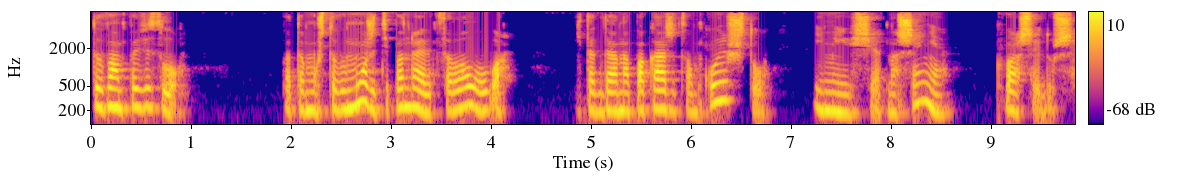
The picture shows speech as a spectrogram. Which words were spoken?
то вам повезло, потому что вы можете понравиться Лалова и тогда она покажет вам кое-что, имеющее отношение к вашей душе.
